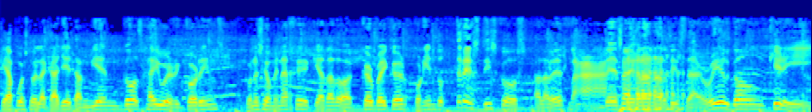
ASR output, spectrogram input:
que ha puesto en la calle también Ghost Highway Recordings con ese homenaje que ha dado a Kurt Baker poniendo tres discos a la vez de este gran artista, Real Gone Kitty.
